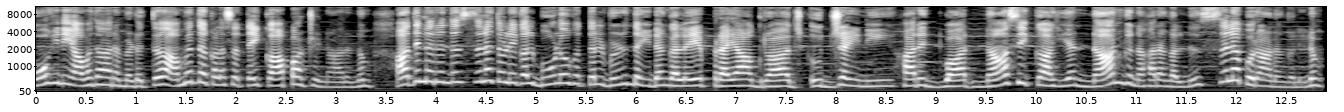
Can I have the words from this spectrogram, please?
மோகினி அவதாரம் எடுத்து அமிர்த கலசத்தை காப்பாற்றினாருன்னும் அதிலிருந்து சில தொழில் துளிகள் பூலோகத்தில் விழுந்த இடங்களே பிரயாக்ராஜ் உஜ்ஜயினி ஹரித்வார் நாசிக் ஆகிய நான்கு நகரங்கள்னு சில புராணங்களிலும்.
